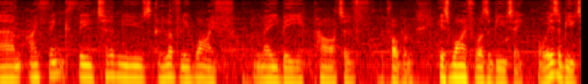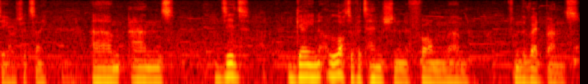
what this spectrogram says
Um, I think the term you use, a lovely wife, may be part of the problem. His wife was a beauty, or is a beauty, I should say, um, and did gain a lot of attention from um, from the red bands.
